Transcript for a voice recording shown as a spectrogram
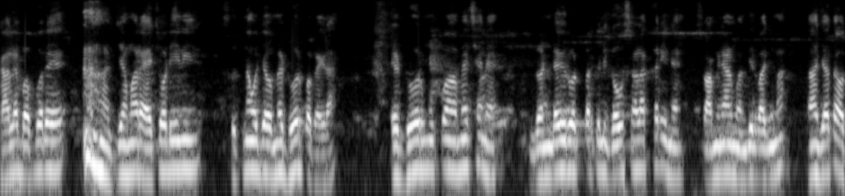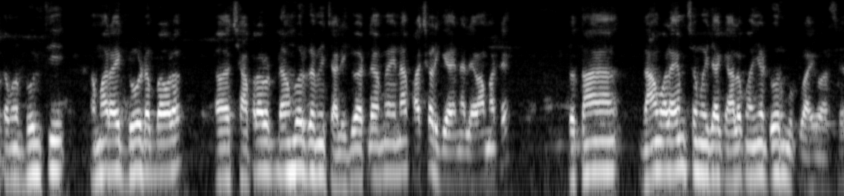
કાલે બપોરે જે અમારા એચઓડીની સૂચના મુજબ અમે ઢોર પકડ્યા એ ઢોર મૂકવા અમે છે ને ગંડઈ રોડ પર પેલી ગૌશાળા ખરીને સ્વામિનારાયણ મંદિર બાજુમાં ત્યાં જતા હોતા. અમે ભૂલથી અમારા એક ઢોર ડબ્બાવાળા છાપરા રોડ ડાંભર ગમે ચાલી ગયો. એટલે અમે એના પાછળ ગયા એના લેવા માટે. તો ત્યાં ગામવાળા એમ સમજ્યા કે આ લોકો અહીંયા ઢોર મૂકવા આવ્યા છે.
